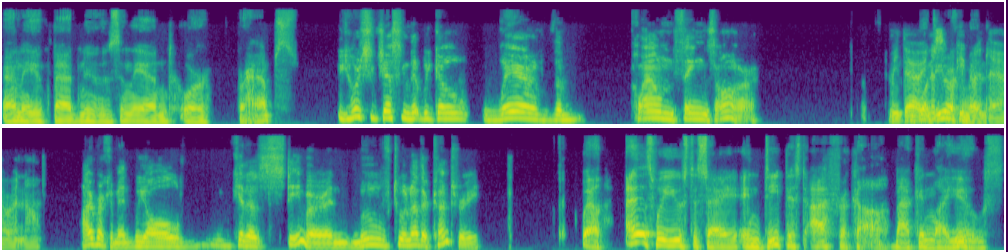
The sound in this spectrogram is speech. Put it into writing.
any bad news in the end, or perhaps You're suggesting that we go where the clown things are. I mean there are What innocent people in there right now. I recommend we all get a steamer and move to another country. Well, as we used to say in deepest Africa back in my youth,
